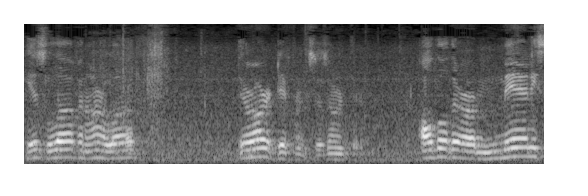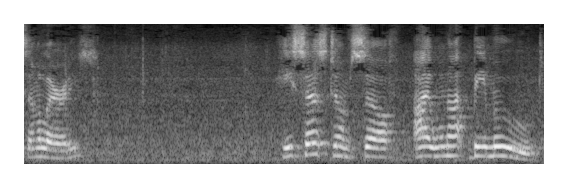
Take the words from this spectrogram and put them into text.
His love and our love, there are differences, aren't there? Although there are many similarities, he says to himself, I will not be moved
